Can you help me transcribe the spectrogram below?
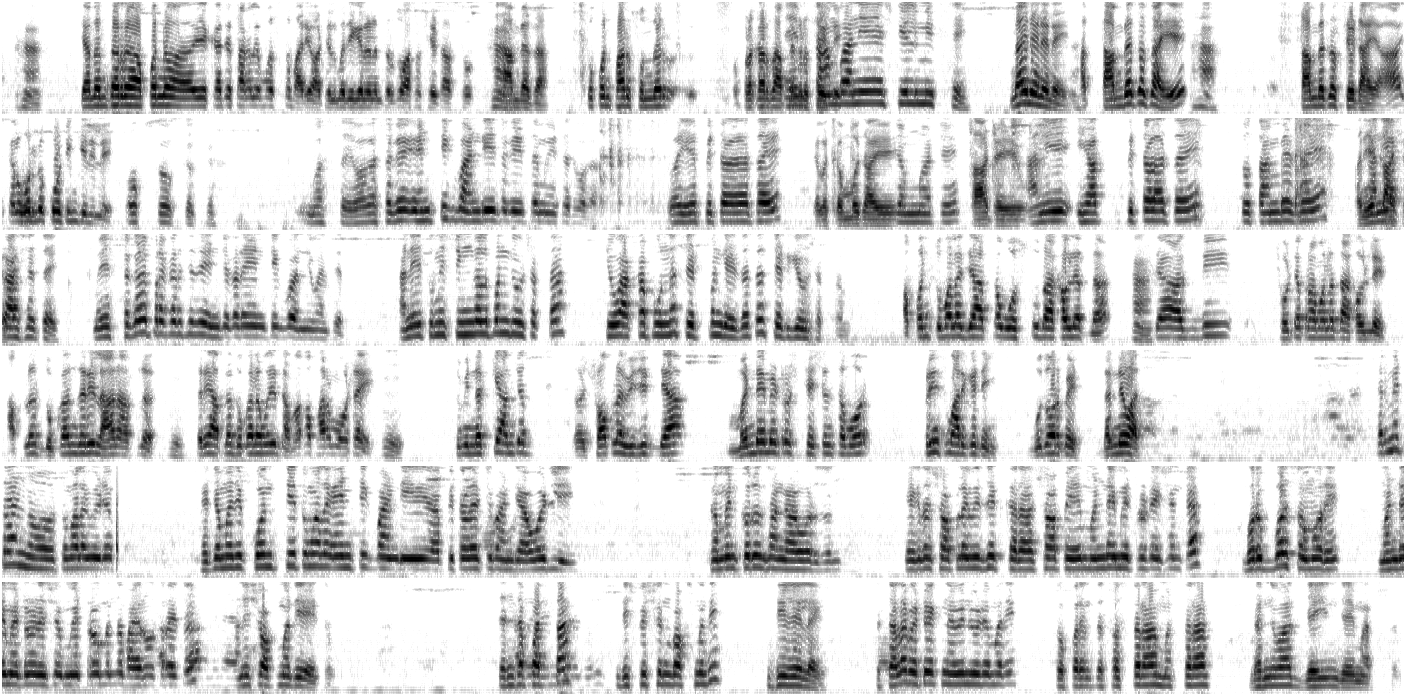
त्यानंतर आपण एखाद्या चांगल्या मस्त भारी हॉटेलमध्ये गेल्यानंतर जो असा सेट असतो. तांब्याचा तो पण फार सुंदर प्रकारचा आपल्याकडे सेट स्टील मिक्स आहे. नाही नाही नाही नाही. हा तांब्याचाच आहे. तांब्याचा सेट आहे हा. त्याला वरून कोटिंग केलेलं आहे. Okay okay okay. मस्त आहे. बघा सगळे एंटिक भांडी सगळे इथं मिळतात बघा. हे पितळाचा आहे. त्याला चम्मच आहे. चम्मच आहे. ताट आहे. आणि ह्या पितळाचा आहे. तो तांब्याचा आहे. आणि हे आणि हा काशा काशाचा आहे. म्हणजे सगळ्या प्रकारचे ते यांच्याकडे एंटिक भांडी म्हणतात आणि तुम्ही सिंगल पण घेऊ शकता किंवा अख्खा पूर्ण सेट पण घ्यायचा तर सेट घेऊ शकता. आपण तुम्हाला ज्या आता वस्तू दाखवल्यात ना हा. त्या अगदी छोट्या प्रमाणात दाखवले आपलं दुकान जरी लहान असलं. तरी आपल्या दुकानामध्ये धमाका फार मोठा आहे. तुम्ही नक्की आमच्या शॉपला व्हिजिट द्या. मंडे मेट्रो स्टेशन समोर प्रिन्स मार्केटिंग बुधवार पेठ. धन्यवाद. तर मित्रांनो तुम्हाला व्हिडिओ ह्याच्यामध्ये कोणती तुम्हाला अँटिक भांडी पितळाची भांडी आवडली? कमेंट करून सांगा आवर्जून एकदा शॉपला व्हिजिट करा. शॉप आहे मंडई मेट्रो स्टेशनच्या बरोबर समोर आहे. मंडई मेट्रो मेट्रो मधनं बाहेर उतरायचं आणि शॉपमध्ये यायचं. त्यांचा पत्ता डिस्क्रिप्शन बॉक्समध्ये दिलेला आहे. तर चला भेटू एक नवीन व्हिडिओमध्ये. तोपर्यंत स्वस्त राहा मस्त राहा. धन्यवाद. जय हिंद जय महाराष्ट्र.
